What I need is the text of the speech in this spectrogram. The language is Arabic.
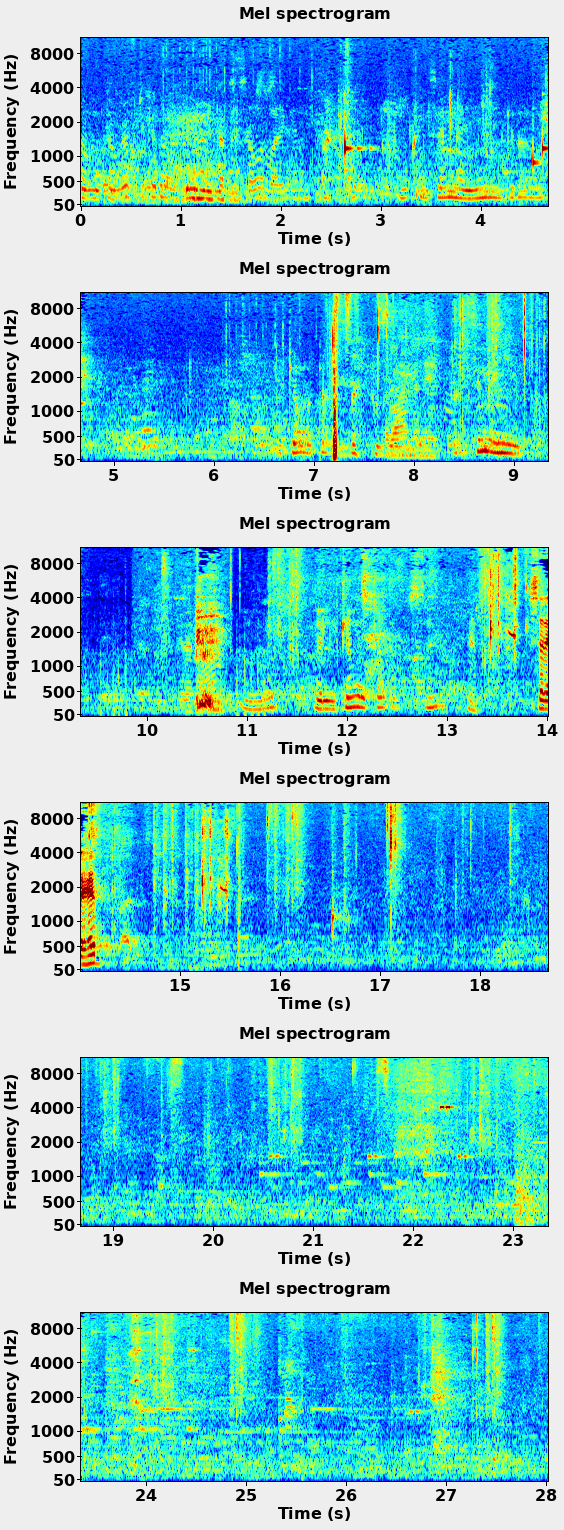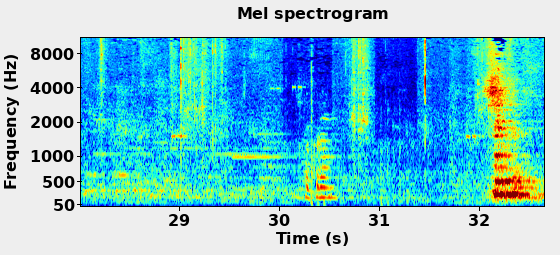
انت انت وقفت كده قدامي انت بتصور بعد كده ممكن سنة يمين كده الكاميرا بتاعتك بس طب اعمل إيه؟ سنة يمين. الكاميرا بتاعتك سنة أستاذ ايهاب شكرا. شكرا.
